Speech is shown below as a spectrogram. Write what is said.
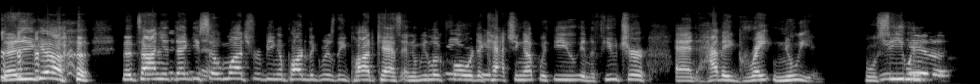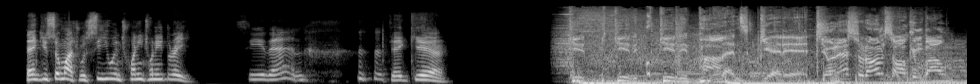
there you go. Natanya, thank you so much for being a part of the Grizzly podcast. And we look thank forward you. to catching up with you in the future and have a great new year. We'll you see you. In, thank you so much. We'll see you in 2023. See you then. Take care. Get, get it, get it, pop. Let's get it. Yo, that's what I'm talking about.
